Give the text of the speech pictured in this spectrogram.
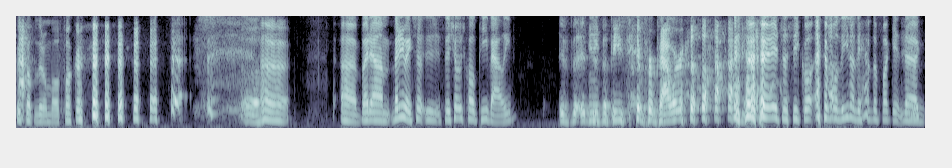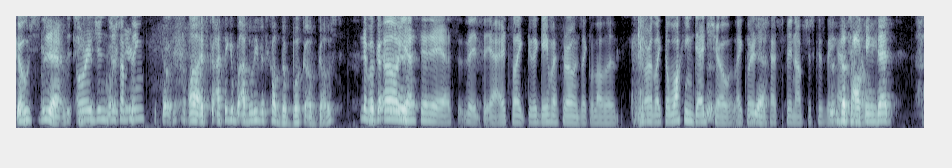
Wake up, little motherfucker. Uh, uh, but um, but anyway, so the show is called P Valley. is the is, the P stand for power? it's a sequel. well, you know they have the fucking the ghost yeah, Jesus origins or Christ. something. Uh, it's I think I believe it's called the Book of Ghost. Oh yes, yes, yes. They- yeah, it's like the Game of Thrones, like with all the or like the Walking Dead show, like where it Yeah. just has spin-offs just because they The, have the Talking it. Dead. Oh,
